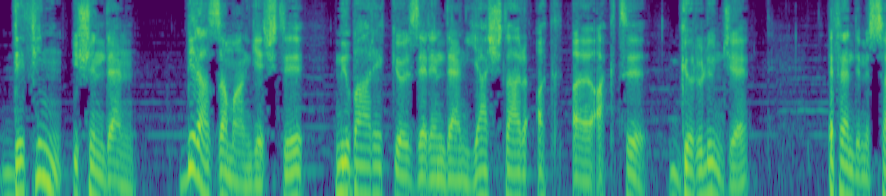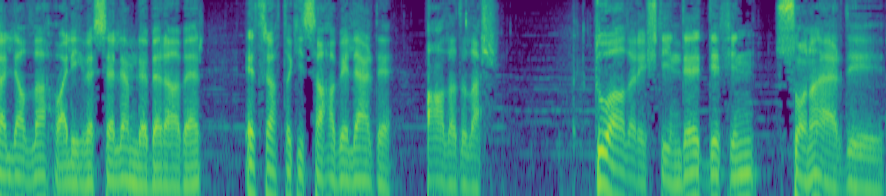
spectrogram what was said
defin işinden biraz zaman geçti, mübarek gözlerinden yaşlar ak e, aktı görülünce, Efendimiz sallallahu aleyhi ve sellemle beraber etraftaki sahabeler de ağladılar. Dualar eşliğinde defin sona erdi.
